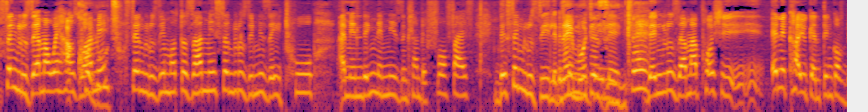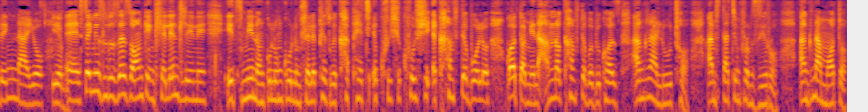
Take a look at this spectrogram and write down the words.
sengiluze ama warehouse Akukho wami lutho. sengiluze imoto zami sengiluze imizi eyi2 i mean benginemizi mhlambe 4 5 bese ngiluzile bese Ney'moto ngiluzile. ezinhle. bengiluze ama Porsche any car you can think of benginayo eh sengiziluze zonke ngihlele endlini. It's me noNkulunkulu ngihlele phezulu kwecarpet ekhushi khushi e comfortable kodwa mina i'm not comfortable because anginalutho. I'm starting from zero. Anginamoto.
